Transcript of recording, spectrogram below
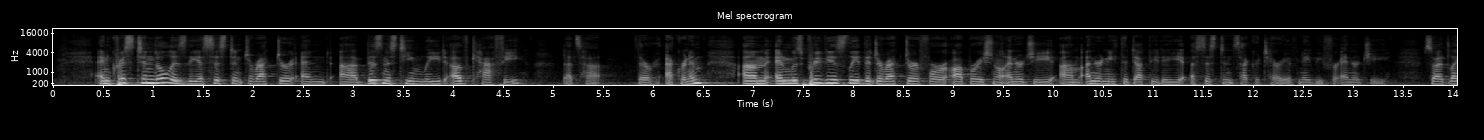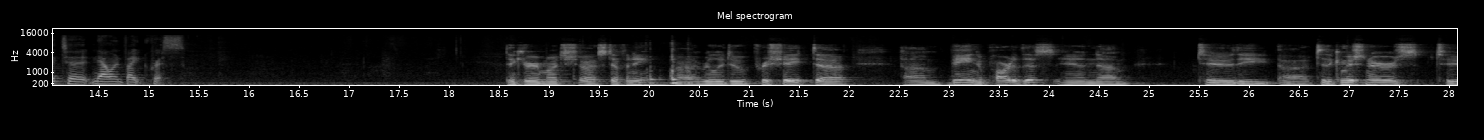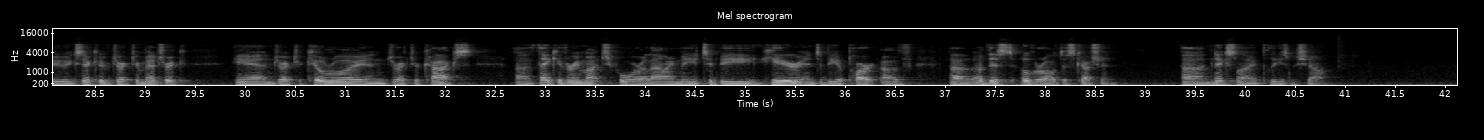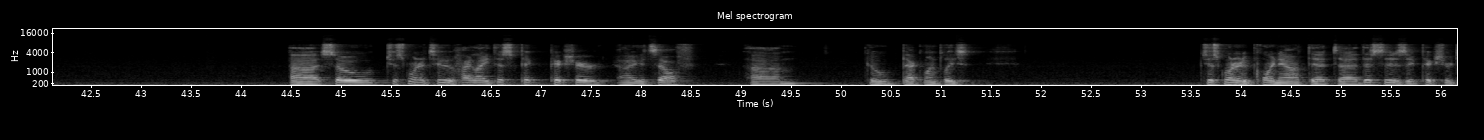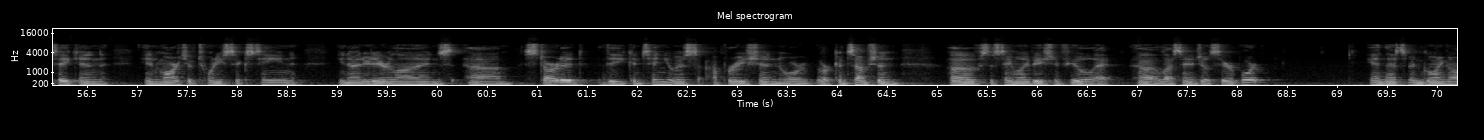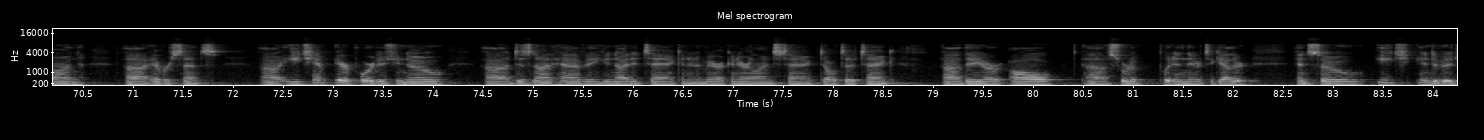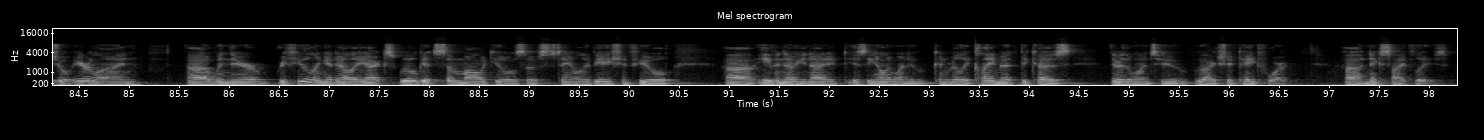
And Chris Tindal is the Assistant Director and uh, Business Team Lead of CAAFI. That's how their acronym, um, and was previously the Director for Operational Energy um, underneath the Deputy Assistant Secretary of Navy for Energy. So I'd like to now invite Chris. Thank you very much, uh, Stephanie. I really do appreciate uh, um, being a part of this, and um, to the uh, to the commissioners, to Executive Director Metruck, and Director Kilroy and Director Cox. Uh, thank you very much for allowing me to be here and to be a part of, uh, of this overall discussion. Uh, next slide, please, Michelle. Uh, so just wanted to highlight this pic picture uh, itself. Um, go back one, please. Just wanted to point out that uh, this is a picture taken in March of 2016 United Airlines um, started the continuous operation or, or consumption of sustainable aviation fuel at uh, Los Angeles Airport, and that's been going on uh, ever since. Uh, each airport, as you know, uh, does not have a United tank and an American Airlines tank, Delta tank. Uh, they are all uh, sort of put in there together. And so each individual airline uh, when they're refueling at LAX, will get some molecules of sustainable aviation fuel, uh, even though United is the only one who can really claim it because they're the ones who, who actually paid for it. Uh, next slide, please.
